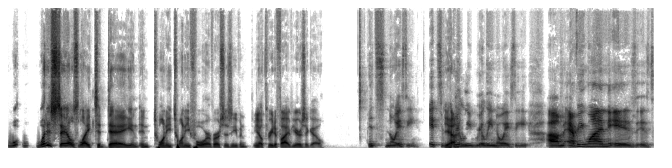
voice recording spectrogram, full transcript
w- what is sales like today in, in 2024 versus even, you know, three to five years ago? It's noisy it's yeah. really really noisy. Um, everyone is is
